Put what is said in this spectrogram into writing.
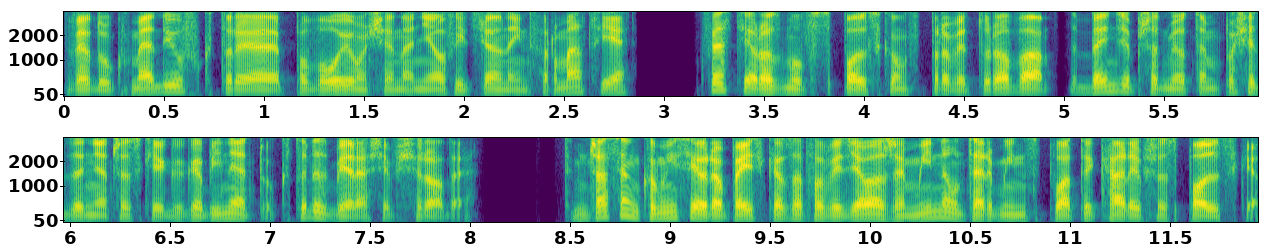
Według mediów, które powołują się na nieoficjalne informacje, Kwestia rozmów z Polską w prawie Turowa będzie przedmiotem posiedzenia czeskiego gabinetu, który zbiera się w środę. Tymczasem Komisja Europejska zapowiedziała, że minął termin spłaty kary przez Polskę.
